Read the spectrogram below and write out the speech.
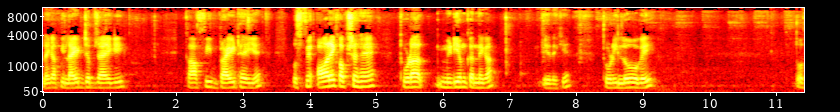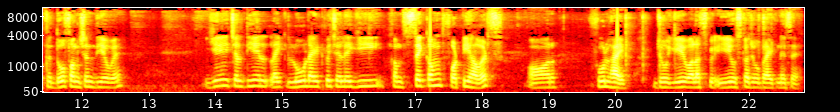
लाइक आपकी लाइट जब जाएगी, काफ़ी ब्राइट है ये। उसमें और एक ऑप्शन है, थोड़ा मीडियम करने का। ये देखिए, थोड़ी लो हो गई। तो उसमें दो फ़ंक्शन दिए हुए हैं। ये चलती है लाइक लो लाइट पे चलेगी कम से कम फोर्टी आवर्स और फुल हाई जो ये वाला ये उसका जो ब्राइटनेस है।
